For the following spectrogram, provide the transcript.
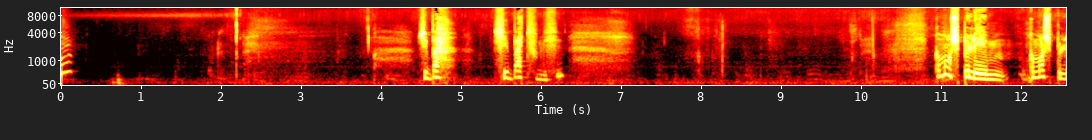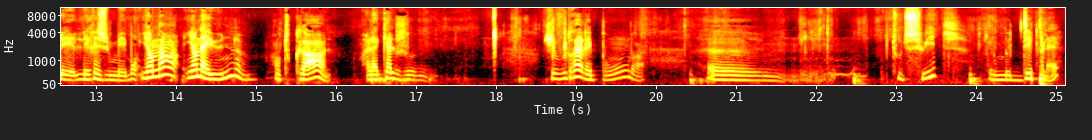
j'ai pas, pas tout lu. comment je peux les comment je peux les, résumer Bon, il y en a une en tout cas à laquelle je je voudrais répondre euh, tout de suite. Elle me déplaît.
